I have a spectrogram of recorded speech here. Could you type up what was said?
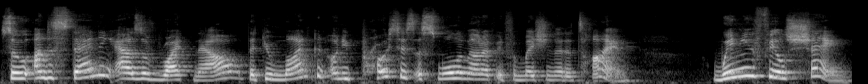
So, understanding as of right now that your mind can only process a small amount of information at a time. When you feel shame,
